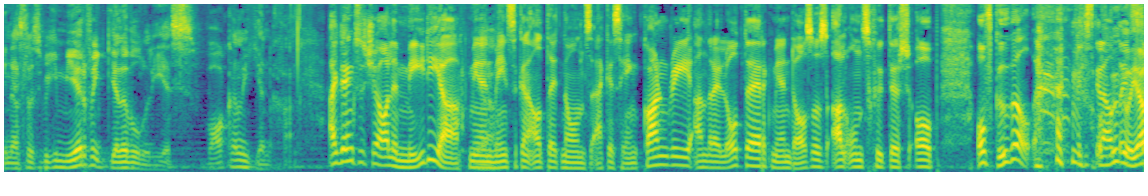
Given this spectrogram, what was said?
en as hulle so 'n bietjie meer van julle wil lees, waar kan hulle heen gaan? Ek dink sosiale media, ek meen Ja. mense kan altyd na ons ek is Henk Conry, Andre Lotter, ek meen daar's ons al ons goeters op of Google. mense kan Op altyd Google, ja.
